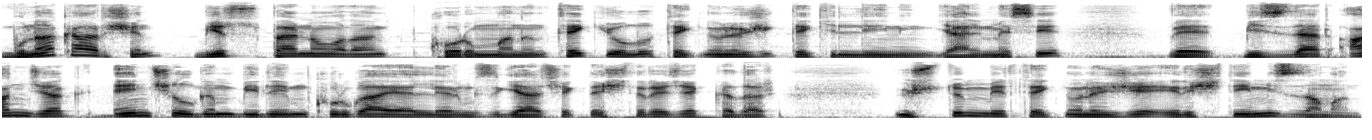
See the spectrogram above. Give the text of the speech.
Buna karşın bir süpernovadan korunmanın tek yolu teknolojik tekilliğinin gelmesi ve bizler ancak en çılgın bilim kurgu hayallerimizi gerçekleştirecek kadar üstün bir teknolojiye eriştiğimiz zaman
